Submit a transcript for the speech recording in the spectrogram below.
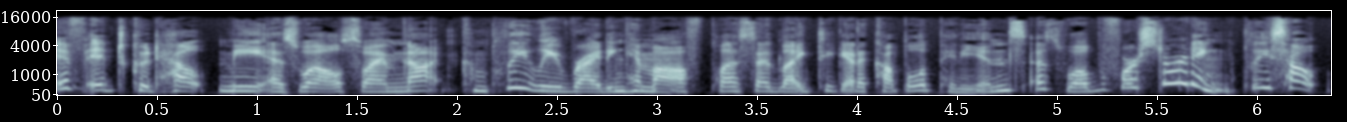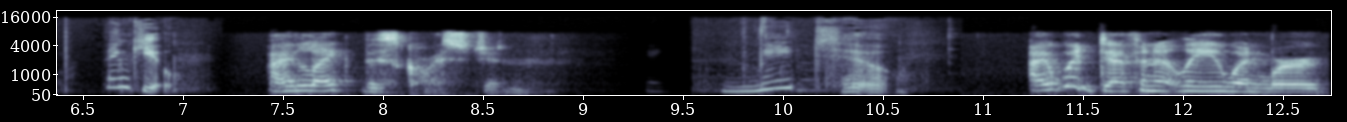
if it could help me as well. So I'm not completely writing him off. Plus, I'd like to get a couple opinions as well before starting. Please help. Thank you. I like this question. Me too. I would definitely, when we're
